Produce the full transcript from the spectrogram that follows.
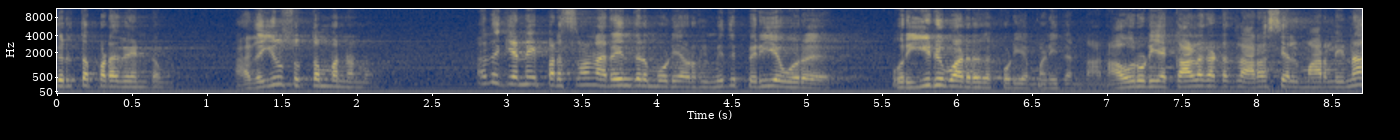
திருத்தப்பட வேண்டும். அதையும் சுத்தம் பண்ணணும். அதுக்கு என்னை பர்சனலாக நரேந்திர மோடி அவர்கள் மீது பெரிய ஒரு ஒரு ஈடுபாடு இருக்கக்கூடிய மனிதன் நான். அவருடைய காலகட்டத்தில் அரசியல் மாறலினா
